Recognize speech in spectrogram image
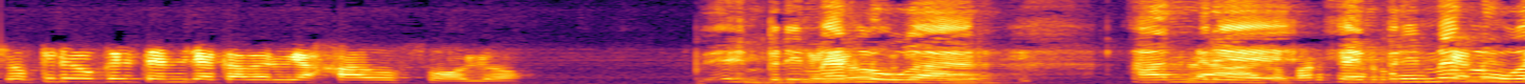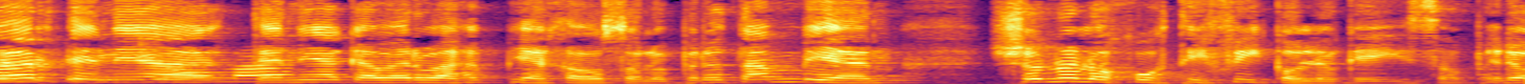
yo creo que él tendría que haber viajado solo en primer lugar, André, en primer lugar tenía, tenía que haber viajado solo, pero también yo no lo justifico lo que hizo, pero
